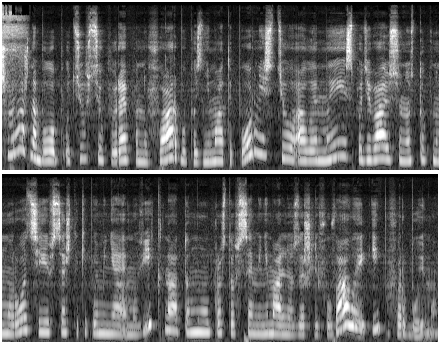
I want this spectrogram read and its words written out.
А Вже ж можна було б оцю всю перепану фарбу познімати повністю, але ми, сподіваюся, у наступному році все ж таки поміняємо вікна, тому просто все мінімально зашліфували і пофарбуємо.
